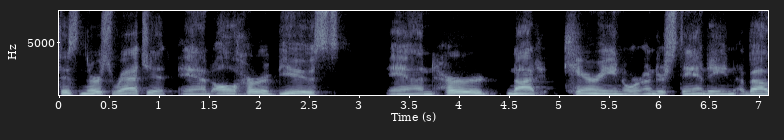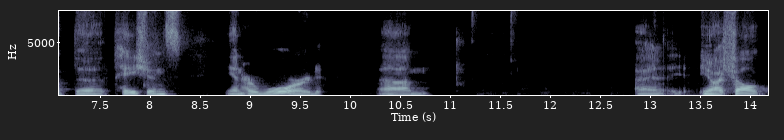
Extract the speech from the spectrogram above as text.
this nurse ratched and all her abuse and her not caring or understanding about the patients in her ward um, and you know i felt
